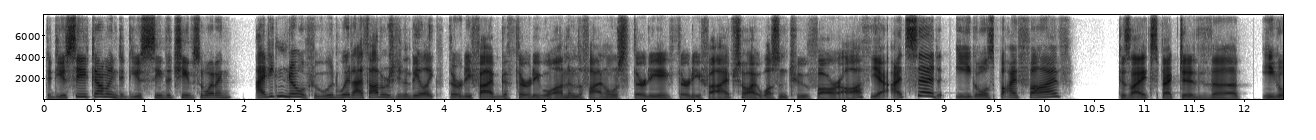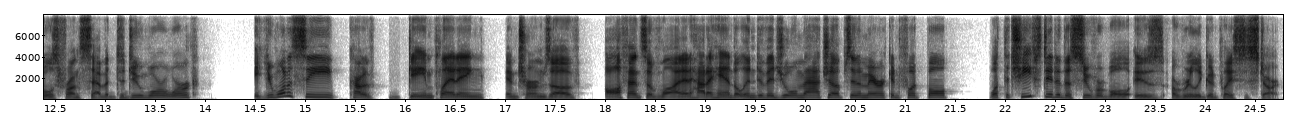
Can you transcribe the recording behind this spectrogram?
Did you see it coming? Did you see the Chiefs winning? I didn't know who would win. I thought it was going to be like 35 to 31, and the final was 38 35, so I wasn't too far off. Yeah, I'd said Eagles by five because I expected the Eagles front seven to do more work. If you want to see kind of game planning in terms of offensive line and how to handle individual matchups in American football, what the Chiefs did in the Super Bowl is a really good place to start.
